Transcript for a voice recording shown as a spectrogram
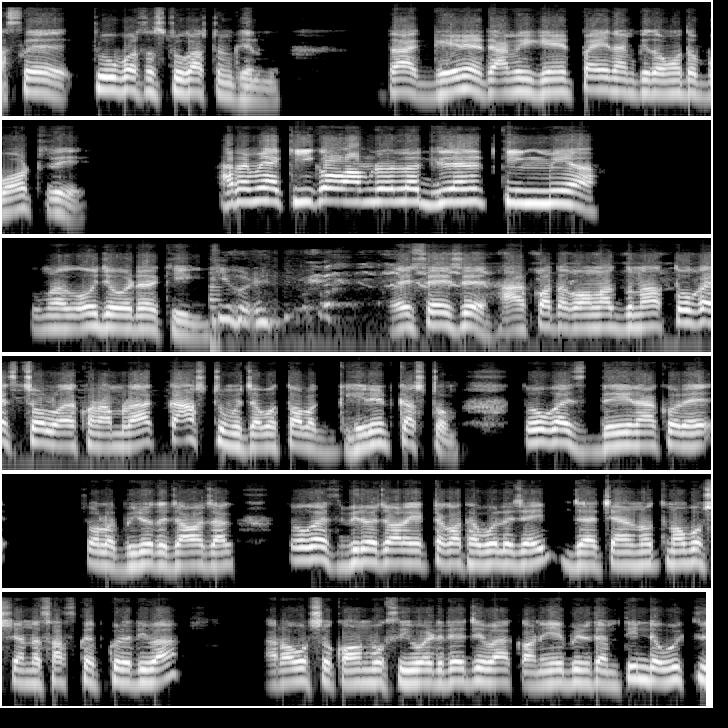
আজকে টু ভার্সেস টু কাস্টম খেলব ডাক গ্রেনেড আমি গ্রেনেড পাই না আমি কি তোমার তো বট রে? আরে মিয়া কি কও আমরা হলো গ্রেনেড কিং মিয়া। তোমরা ওই যে ওইটা কি এসে এসে আর কথা কম লাগতো না। তো গাইস চলো এখন আমরা কাস্টমে যাব তো আবার গ্রেনেড কাস্টম তো গাইস দেরি না করে চলো ভিডিওতে যাওয়া যাক। তো গাইস ভিডিও যাওয়ার আগে একটা কথা বলে যাই যে চ্যানেল নতুন অবশ্যই চ্যানেল সাবস্ক্রাইব করে দিবা। আর অবশ্যই কমেন্ট বক্সে ইউআইডি দিয়ে দিবা কারণ এই ভিডিওতে আমি তিনটা উইকলি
